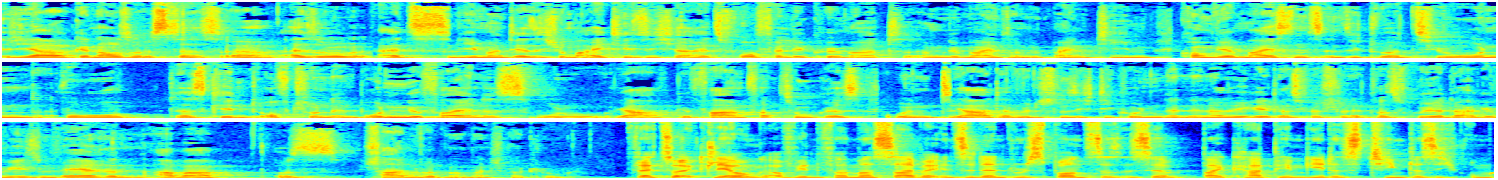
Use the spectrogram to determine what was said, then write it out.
Ja, genau so ist das. Also als jemand, der sich um IT-Sicherheitsvorfälle kümmert, ähm, gemeinsam mit meinem Team, kommen wir meistens in Situationen, wo das Kind oft schon in den Brunnen gefallen ist, wo ja Gefahr im Verzug ist. Und ja, da wünschen sich die Kunden dann in der Regel, dass wir schon etwas früher da gewesen wären. Aber aus Schaden wird man manchmal klug. Vielleicht zur Erklärung auf jeden Fall mal Cyber Incident Response. Das ist ja bei KPMG das Team, das sich um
